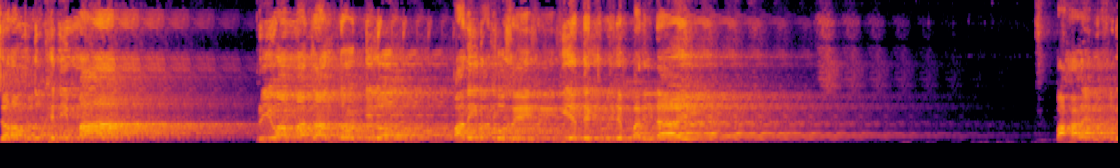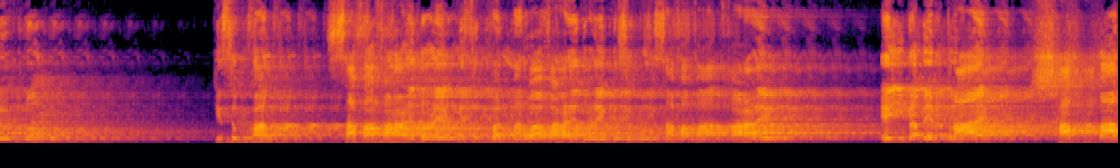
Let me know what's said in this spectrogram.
জনম দুঃখিনী মা। প্রিয় আম্মা, জান দৌড় দিল, পানির খোঁজে গিয়ে দেখল যে পানি নাই। পাহাড়ের উপরে উঠল। কিছুক্ষণ সাফা পাহাড়ে দৌড়ে, কিছুক্ষণ মারোয়া পাহাড়ে দৌড়ে, কিছুক্ষণ সাফা পাহাড়ে। এইভাবে প্রায় সাতবার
